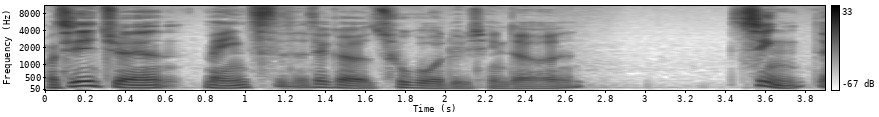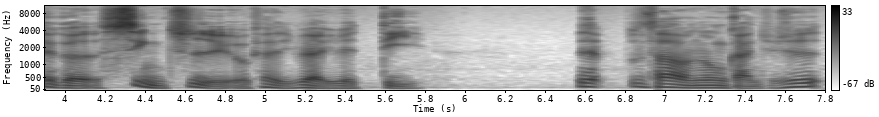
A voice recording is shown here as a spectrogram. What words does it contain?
我其实觉得每一次的这个出国旅行的兴，这个兴致有开始越来越低。那不知道有那种感觉，就是，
